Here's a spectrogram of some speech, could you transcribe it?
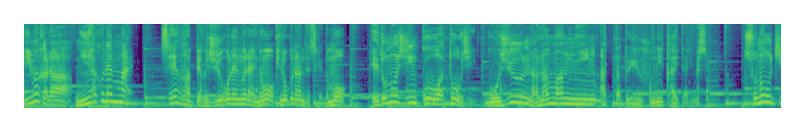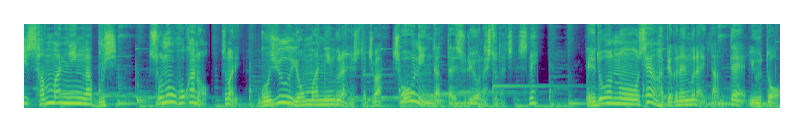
今から200年前1815年ぐらいの記録なんですけども江戸の人口は当時57万人あったというふうに書いてあります。そのうち3万人が武士その他のつまり54万人ぐらいの人たちは町人だったりするような人たちですね。江戸の1800年ぐらいなんて言うと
